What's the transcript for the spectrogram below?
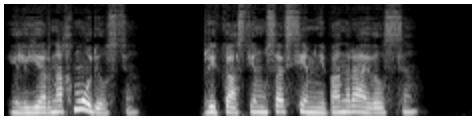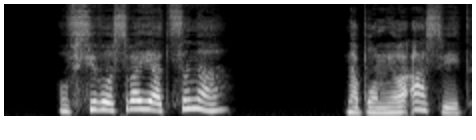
Ильер нахмурился. Приказ ему совсем не понравился. «У всего своя цена», — напомнила Асвик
